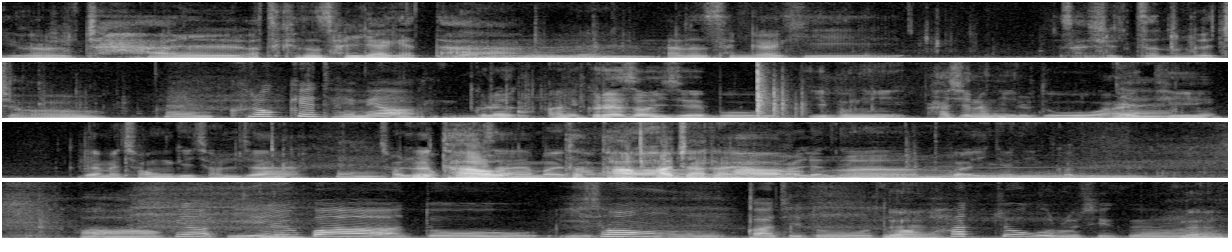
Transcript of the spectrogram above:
이걸 잘 어떻게든 살려야겠다. 음. 라는 생각이 사실 드는 거죠. 네, 그렇게 되면 그래 아니 그래서 이제 뭐 이분이 하시는 일도 네. IT 그다음에 전기 전자 네. 전력 다- 공사 뭐 다- 다 다 화잖아요. 화학 관련된 어. 것과 음. 인연이 있거든요. 아 그냥 일과 또 이성까지도 다 네. 화 쪽으로 지금 네.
